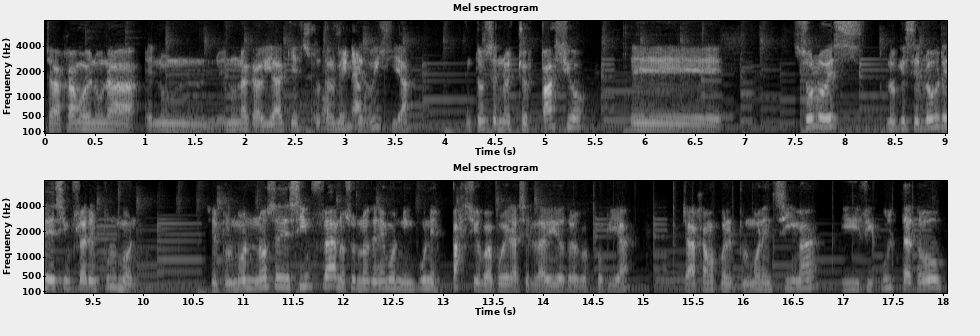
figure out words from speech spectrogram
Trabajamos en una, en, un, en una cavidad que es totalmente rígida. Entonces nuestro espacio solo es lo que se logre desinflar el pulmón. Si el pulmón no se desinfla, nosotros no tenemos ningún espacio para poder hacer la videotrocoscopía trabajamos con el pulmón encima y dificulta todo,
